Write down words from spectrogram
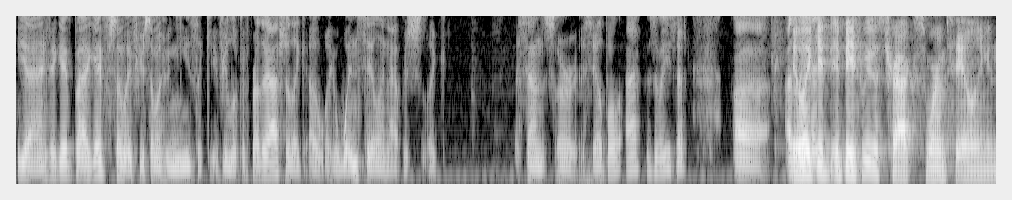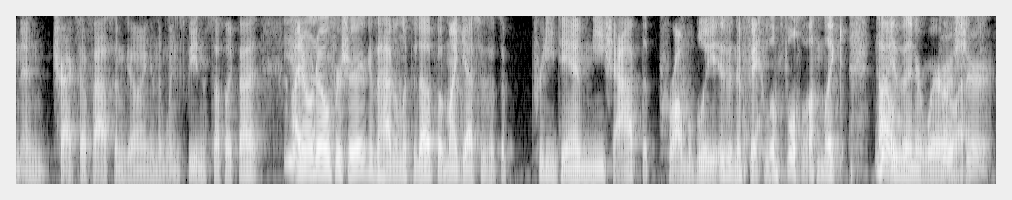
Yeah, if I get, but I get some if you're someone who needs like if you're looking for other apps or like a like a wind sailing app, which like sounds or a sailboat app is that what you said? Uh, I It, think like it, it basically just tracks where I'm sailing and, and tracks how fast I'm going and the wind speed and stuff like that. yeah, I don't know for sure because I haven't looked it up, but my guess is that's a pretty damn niche app that probably isn't available on like No, Tizen or Wear for OS. sure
